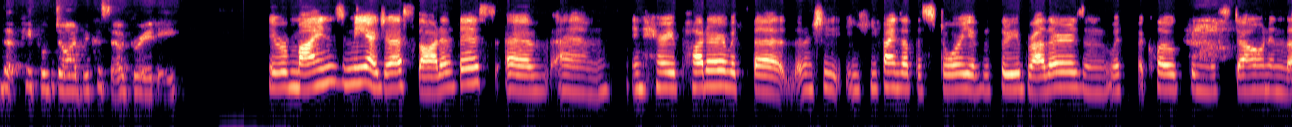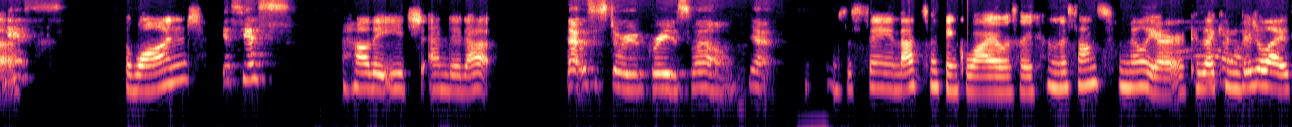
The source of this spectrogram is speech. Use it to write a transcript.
that people died because they were greedy it reminds me i just thought of this of um in harry potter with the when she he finds out the story of the three brothers and with the cloak and the stone and the yes. the wand yes yes how they each ended up that was a story of greed as well. Yeah. It's the same. That's I think why I was like, hmm, this sounds familiar because I can visualize.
